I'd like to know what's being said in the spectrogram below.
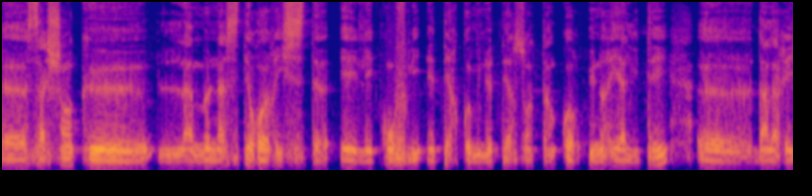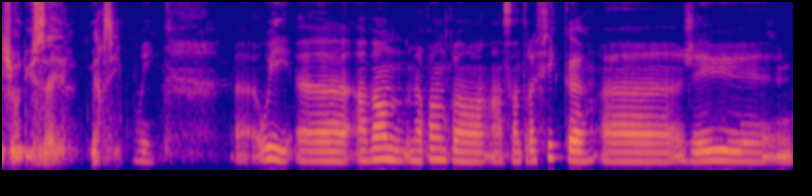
euh, sachant que la menace terroriste et les conflits intercommunautaires sont encore une réalité euh, dans la région du Sahel. Merci. Oui. Euh, oui, avant de me rendre en, en Centrafrique, j'ai eu une,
